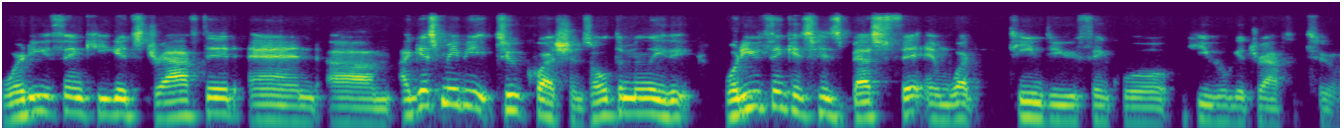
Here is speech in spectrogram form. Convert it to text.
Where do you think he gets drafted? And um, I guess maybe two questions. Ultimately, the, what do you think is his best fit, and what team do you think will he will get drafted to?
